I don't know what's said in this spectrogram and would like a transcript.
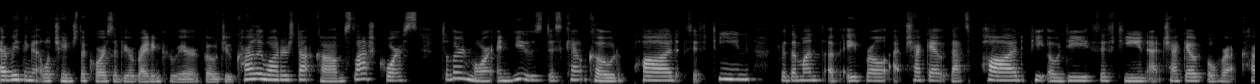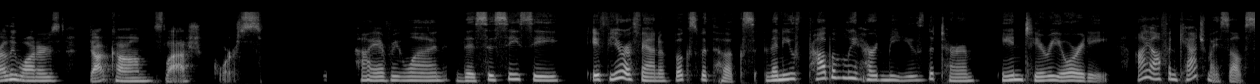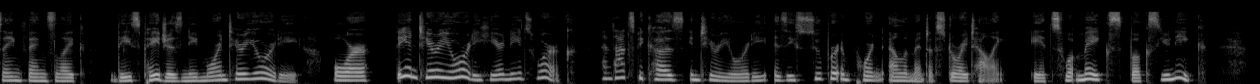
everything that will change the course of your writing career, go to carlywatters.com slash course to learn more and use discount code POD15 for the month of April at checkout. That's POD, P-O-D 15 at checkout over at carlywatters.com slash course. Hi, everyone. This is Cece. If you're a fan of books with hooks, then you've probably heard me use the term interiority. I often catch myself saying things like, these pages need more interiority, or the interiority here needs work. And that's because interiority is a super important element of storytelling. It's what makes books unique.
